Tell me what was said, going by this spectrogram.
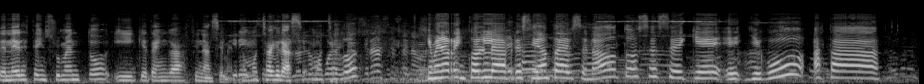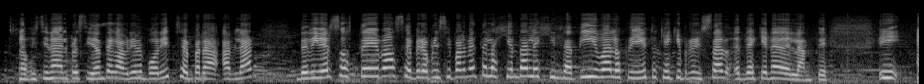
tener este instrumento y que tenga financiamiento. Muchas gracias. Muchas gracias. Jimena Rincón, la presidenta del Senado, entonces, eh, que eh, llegó hasta la oficina del presidente Gabriel Boric eh, para hablar de diversos temas, eh, pero principalmente la agenda legislativa, los proyectos que hay que priorizar de aquí en adelante. Y hay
